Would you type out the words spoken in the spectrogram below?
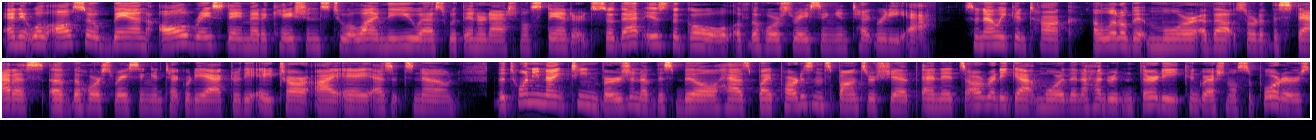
And it will also ban all race day medications to align the U.S. with international standards. So, that is the goal of the Horse Racing Integrity Act. So now we can talk a little bit more about sort of the status of the Horse Racing Integrity Act, or the HRIA as it's known. The 2019 version of this bill has bipartisan sponsorship and it's already got more than 130 congressional supporters,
